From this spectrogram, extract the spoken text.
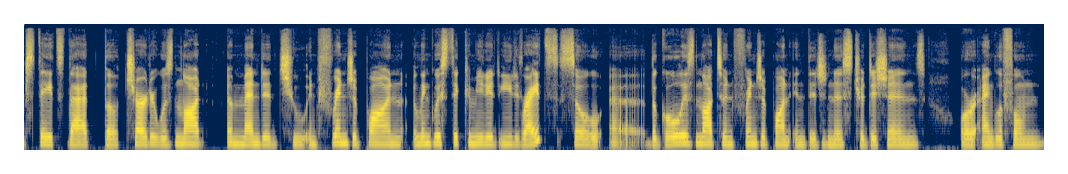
states that the charter was not amended to infringe upon linguistic community rights. So uh, the goal is not to infringe upon indigenous traditions or Anglophone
